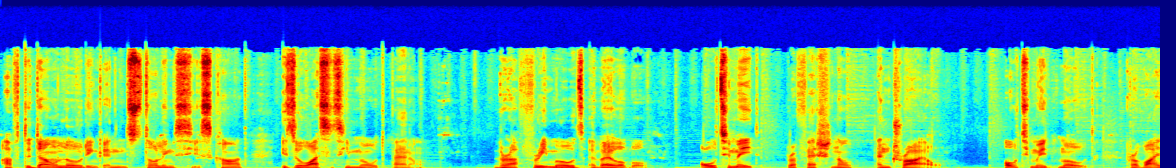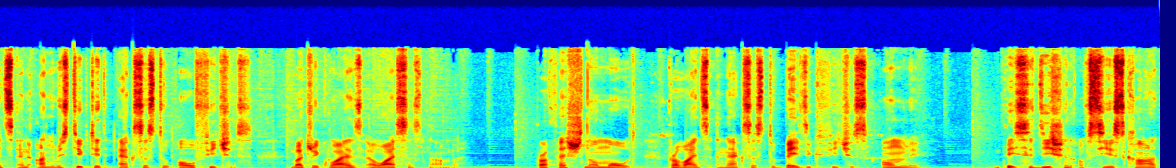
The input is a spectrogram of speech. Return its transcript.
after downloading and installing CS-Cart is the licensing mode panel. There are three modes available, Ultimate, Professional and Trial. Ultimate mode provides an unrestricted access to all features, but requires a license number. Professional mode provides an access to basic features only. This edition of CS-Cart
